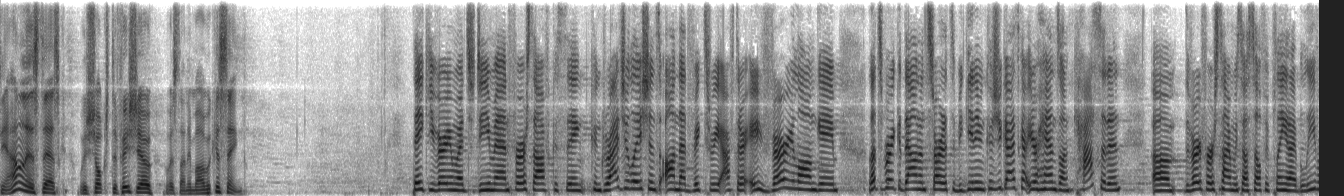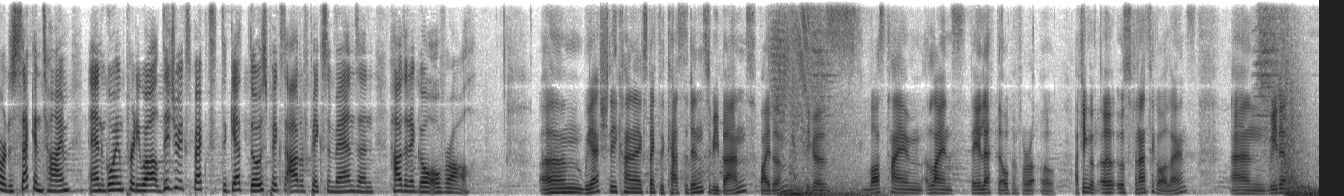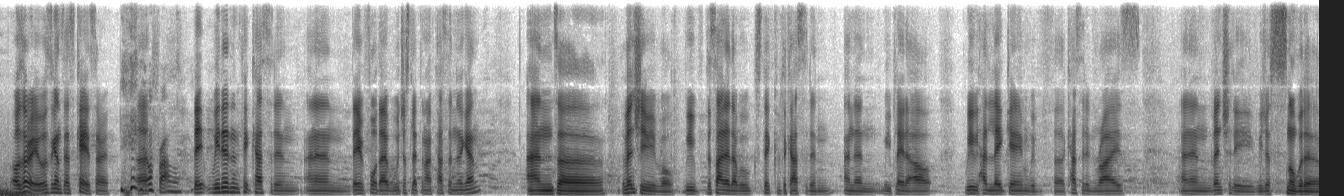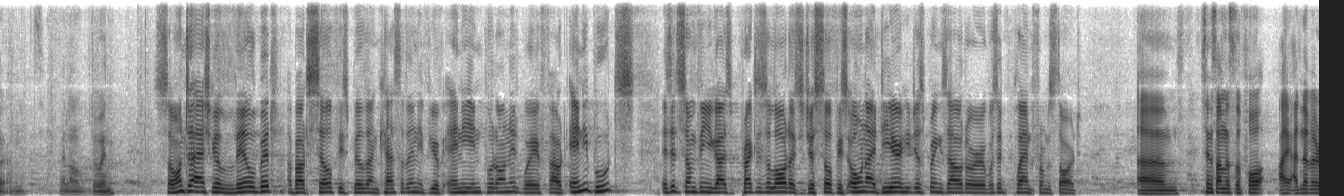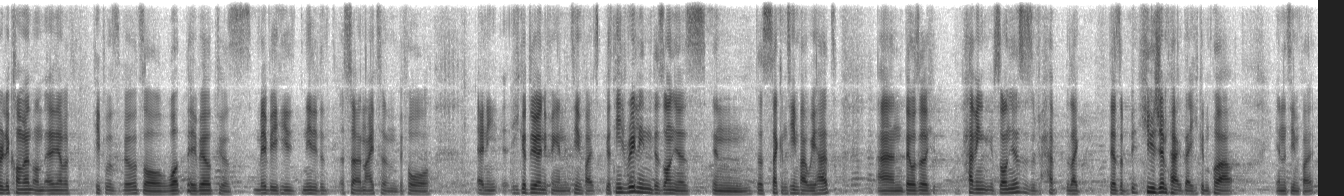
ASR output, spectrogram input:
to the analyst desk with Shocks Deficio, who are standing by with Kasing. Thank you very much, D-Man. First off, Kasing, congratulations on that victory after a very long game. Let's break it down and start at the beginning because you guys got your hands on Kassadin. Um, the very first time we saw Selfie playing it, I believe, or the second time, and going pretty well. Did you expect to get those picks out of picks and bans, and how did it go overall? Um, we actually kind of expected Kassadin to be banned by them because last time Alliance, they left it open for, oh, I think it was, uh, it was Fnatic or Alliance, and we didn't, oh sorry, it was against SK, sorry. Uh, no problem. They, we didn't pick Kassadin, and then they thought that we'd just let them have Kassadin again. And uh, eventually, well, we decided that we'll stick with the Kassadin, and then we played it out. We had late game with uh, Kassadin Ryze, and then eventually we just snowballed it and went on to win. So I want to ask you a little bit about Selfie's build on Kassadin, if you have any input on it, where without any boots. Is it something you guys practice a lot, or is it just Selfie's own idea he just brings out, or was it planned from the start? Um, since I'm a support, I, I never really comment on any other people's builds or what they build because maybe he needed a certain item before any he could do anything in the team fights because he really needed Zhonya's in the second team fight we had, and there was a having Zhonya's is like there's a huge impact that he can put out in a team fight.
